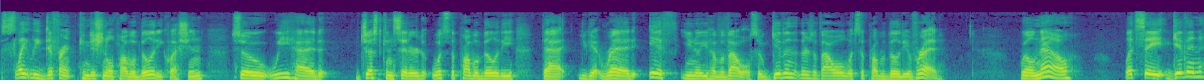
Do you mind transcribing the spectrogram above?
slightly different conditional probability question. So we had just considered what's the probability that you get red if you know you have a vowel. So given that there's a vowel, what's the probability of red? Well now, let's say given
